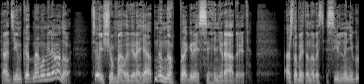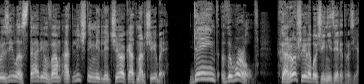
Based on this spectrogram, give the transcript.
один к одному миллиону. Все еще маловероятно, но прогрессия не радует. А чтобы эта новость сильно не грузила, ставим вам отличный медлячок от Марчибы. Gained the World. Хорошей рабочей недели, друзья.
